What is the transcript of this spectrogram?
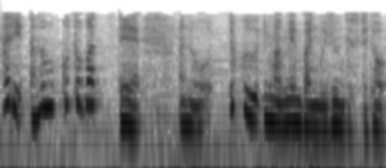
はりあの言葉ってあのよく今メンバーにも言うんですけど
